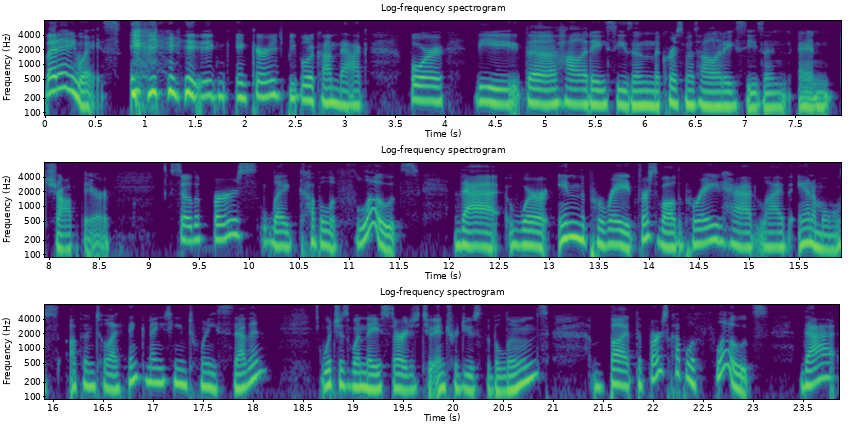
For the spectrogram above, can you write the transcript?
But anyways, encourage people to come back for the the holiday season, the Christmas holiday season and shop there. So the first like couple of floats that were in the parade, first of all, the parade had live animals up until I think 1927, which is when they started to introduce the balloons. But the first couple of floats that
